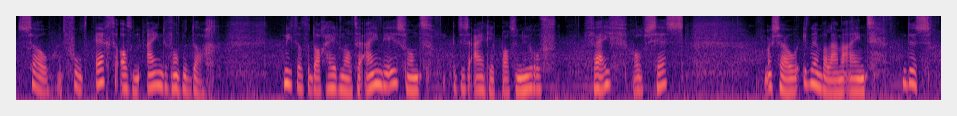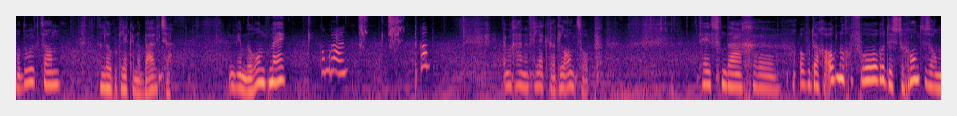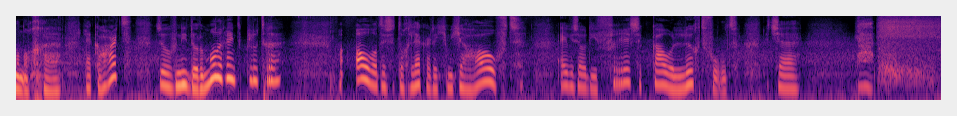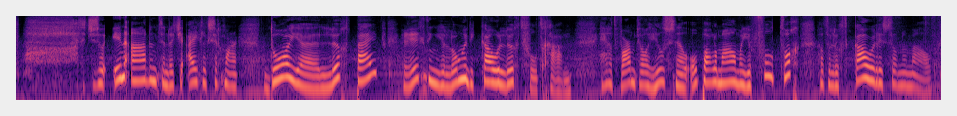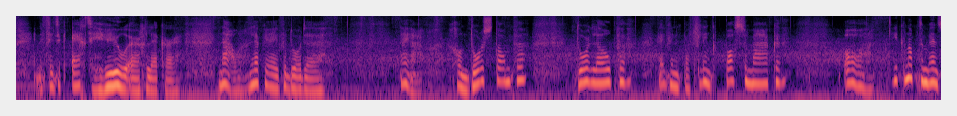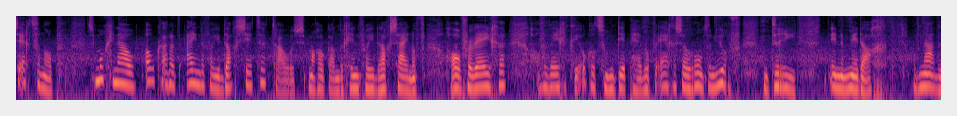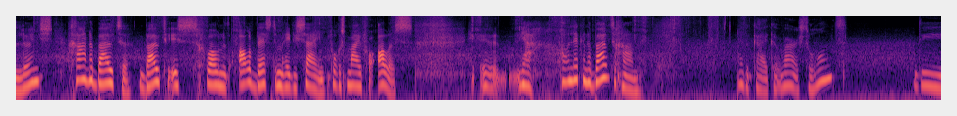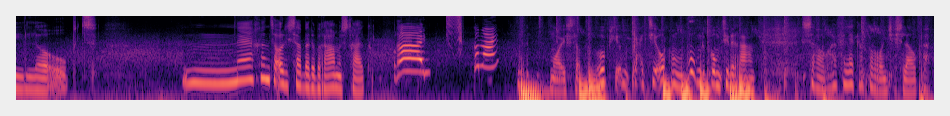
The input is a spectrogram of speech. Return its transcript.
Zo, het voelt echt als een einde van de dag. Niet dat de dag helemaal te einde is, want het is eigenlijk pas een uur of vijf, half zes. Maar zo, ik ben wel aan mijn eind. Dus wat doe ik dan? Dan loop ik lekker naar buiten. Ik neem de hond mee. Kom Bruin. Kom. En we gaan even lekker het land op. Het heeft vandaag uh, overdag ook nog gevroren, dus de grond is allemaal nog uh, lekker hard. Ze hoeven niet door de modder heen te ploeteren. Maar oh, wat is het toch lekker dat je met je hoofd even zo die frisse, koude lucht voelt. Dat je, ja, dat je zo inademt en dat je eigenlijk zeg maar door je luchtpijp richting je longen die koude lucht voelt gaan. Ja, dat warmt wel heel snel op allemaal, maar je voelt toch dat de lucht kouder is dan normaal. En dat vind ik echt heel erg lekker. Nou, lekker even door de, nou ja, gewoon doorstampen, doorlopen. Even een paar flinke passen maken. Oh, hier knapt de mensen echt van op. Dus mocht je nou ook aan het einde van je dag zitten, trouwens, mag ook aan het begin van je dag zijn of halverwege. Halverwege kun je ook wat zo'n dip hebben, of ergens zo rond een uur of drie in de middag of na de lunch. Ga naar buiten. Buiten is gewoon het allerbeste medicijn, volgens mij voor alles. Uh, ja, gewoon lekker naar buiten gaan. Even kijken, waar is de hond? Die loopt Nergens. Oh, die staat bij de Bramenstruik. Bruin, kom maar. Mooi is dat. Roep je kijkt hij op en woem, dan komt hij eraan. Zo, even lekker een paar rondjes lopen.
